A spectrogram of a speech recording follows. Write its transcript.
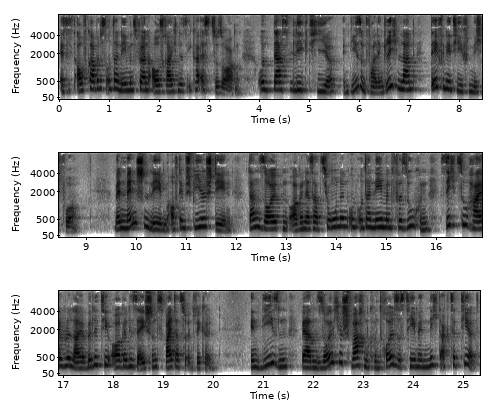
Es ist Aufgabe des Unternehmens für ein ausreichendes IKS zu sorgen. Und das liegt hier, in diesem Fall in Griechenland, definitiv nicht vor. Wenn Menschenleben auf dem Spiel stehen, dann sollten Organisationen und Unternehmen versuchen, sich zu High Reliability Organizations weiterzuentwickeln. In diesen werden solche schwachen Kontrollsysteme nicht akzeptiert.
